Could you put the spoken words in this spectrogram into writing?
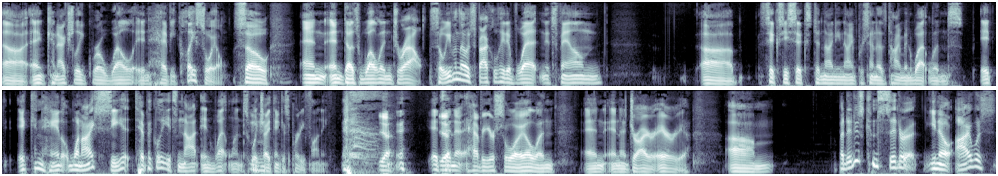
uh, and can actually grow well in heavy clay soil. So and and does well in drought. So even though it's facultative wet and it's found uh, sixty six to ninety nine percent of the time in wetlands, it it can handle. When I see it, typically it's not in wetlands, which I think is pretty funny Yeah, it's Yeah. in a heavier soil and and and a drier area. Um, but it is considerate. You know, I was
